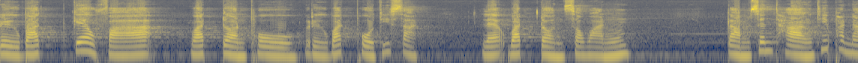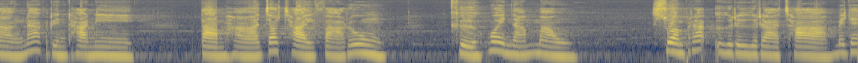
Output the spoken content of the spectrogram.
รือวัด แก้วฟ้า วัดดอนโพหรือวัดโพธิสัตว์ และวัดดอนสวรรค์ตามเส้นทางที่พนางนาครินธานี ตามหาเจ้าชายฟารุ่ง คือห้วยน้ำเมา ส่วนพระอือรือราชาไม่ได้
